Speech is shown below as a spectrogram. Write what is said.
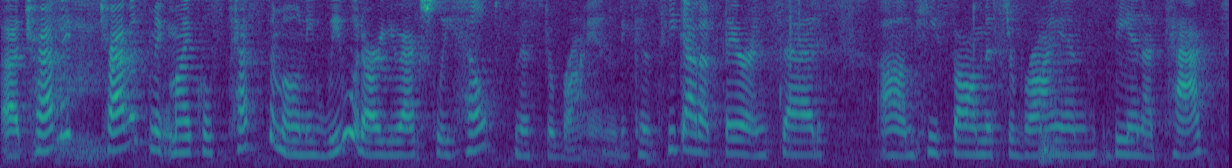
uh, Travis, Travis McMichael's testimony, we would argue, actually helps Mr. Bryan because he got up there and said um, he saw Mr. Bryan being attacked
